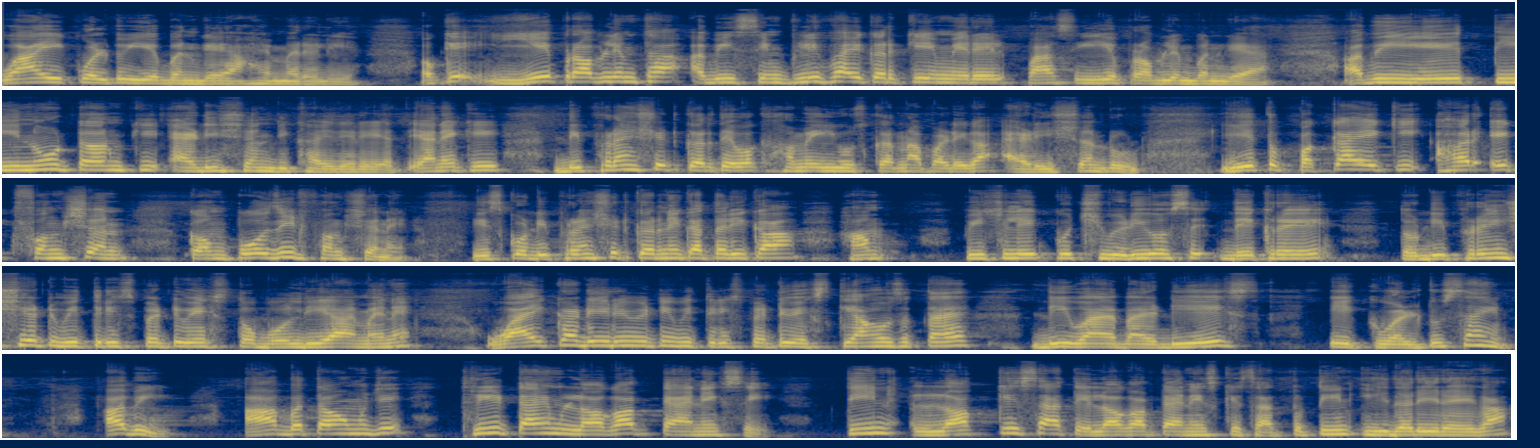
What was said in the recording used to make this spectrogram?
y equal to ये बन गया है मेरे लिए ओके okay? ये प्रॉब्लम था, अभी सिंप्लीफाई करके मेरे पास ये प्रॉब्लम बन गया। है अभी ये तीनों टर्म की एडिशन दिखाई दे रही है, यानी कि डिफ्रेंशिएट करते वक्त हमें यूज़ करना पड़ेगा एडिशन रूल ये तो पक्का है कि हर एक फ़ंक्शन कंपोजिट फ़ंक्शन है, इसको डिफ्रेंशिएट करने का तरीका हम पिछले कुछ वीडियो से देख रहे हैं तो differentiate with respect to x तो बोल दिया है मैंने। वाई का derivative with respect to x क्या हो सकता है? D y by d x equal to sine अभी, आप बताओ मुझे three time log of tan x है। तीन लॉग के साथ है लॉग ऑफ़ टेन एक्स के साथ तो तीन इधर ही रहेगा।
